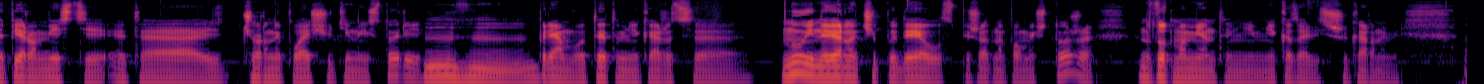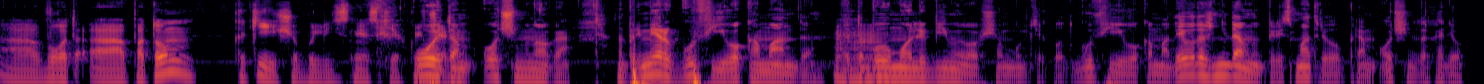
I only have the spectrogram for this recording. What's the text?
на первом месте это «Черный плащ. Утиные истории». Мгм. Прям вот это, мне кажется... Ну и, наверное, Чип и Дейл спешат на помощь тоже. На тот момент они мне казались шикарными. А, вот. А потом... Какие еще были диснеевские? Ой, включали? там очень много. Например, Гуфи и его команда. Это Ага. был мой любимый вообще мультик. Вот Гуфи и его команда. Я его даже недавно пересматривал, прям очень заходил.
